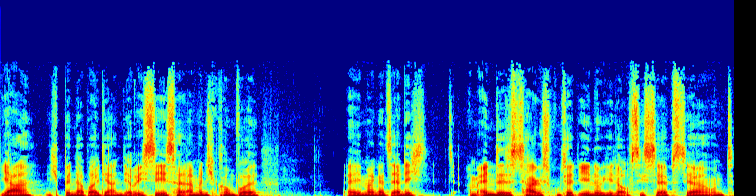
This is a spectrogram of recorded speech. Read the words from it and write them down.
ja, ich bin dabei dir, Andi, aber ich sehe es halt einfach nicht kommen, weil, ey, ich meine ganz ehrlich, am Ende des Tages guckt halt eh nur jeder auf sich selbst, ja. Und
